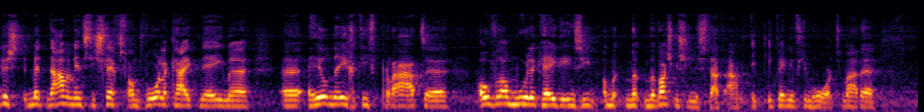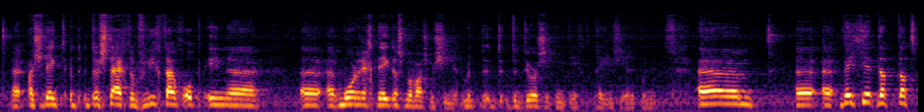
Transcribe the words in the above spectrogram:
Dus met name mensen die slecht verantwoordelijkheid nemen, heel negatief praten, overal moeilijkheden in zien. Oh, mijn wasmachine staat aan. Ik, ik weet niet of je hem hoort. Maar als je denkt, er stijgt een vliegtuig op in uh, Moordrecht. Nee, dat is mijn wasmachine. De, de, de, deur zit niet dicht, realiseer ik me nu. Ehm, weet je, dat, dat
